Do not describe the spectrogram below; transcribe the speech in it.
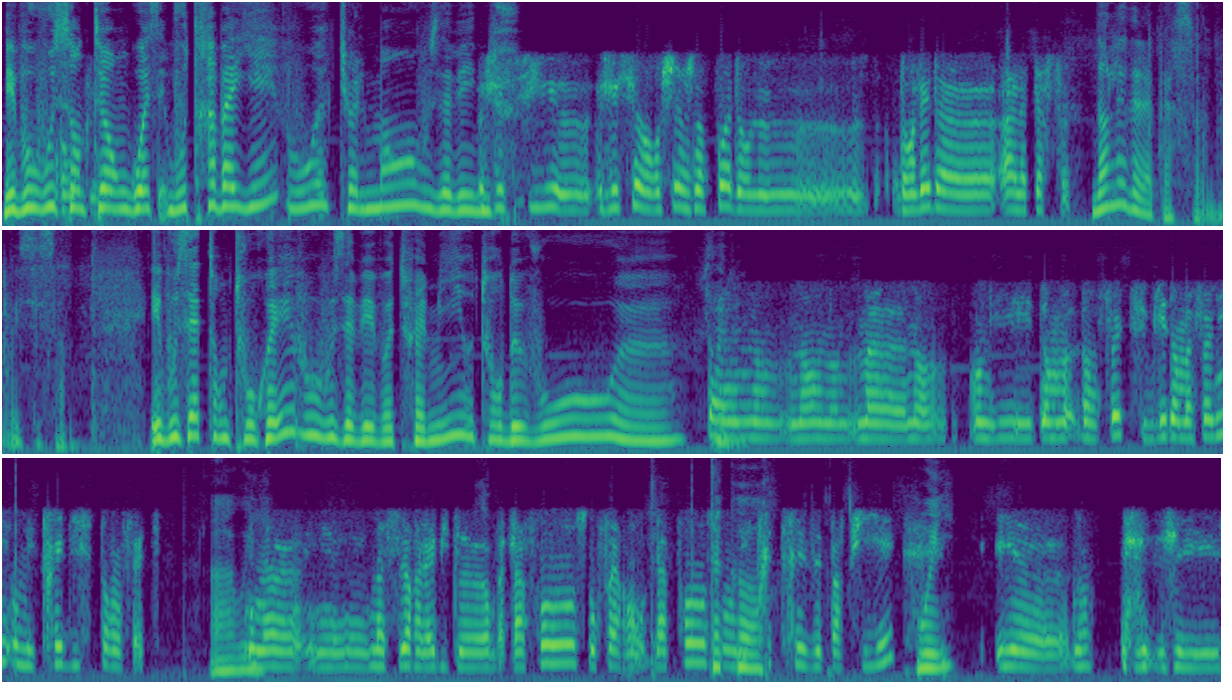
Mais vous vous sentez euh, angoissé. Vous travaillez, vous, actuellement? Vous avez une... Je suis, euh, je suis en recherche d'emploi dans le, dans l'aide à, la personne. Dans l'aide à la personne, oui, c'est ça. Et vous êtes entouré, vous Vous avez votre famille autour de vous, euh, Non, non, non, ma, non. On est dans, dans, en fait, si vous voulez, dans ma famille, on est très distant, en fait. Ah oui. ma soeur, elle habite en bas de la France, mon frère en haut de la France, on est très, très éparpillés. Oui. Et euh, non, j'ai,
